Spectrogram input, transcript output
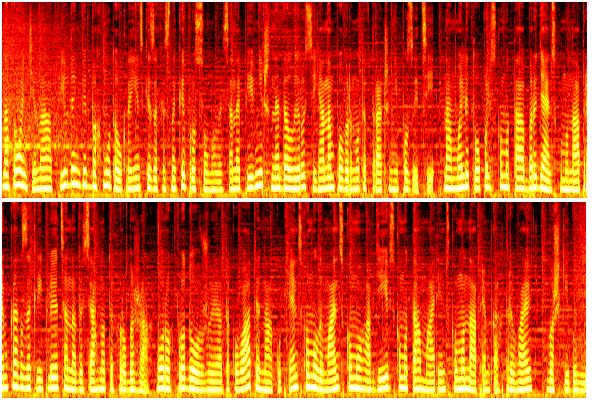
На фронті на південь від Бахмута українські захисники просунулися на північ, не дали росіянам повернути втрачені позиції. На Мелітопольському та Бердянському напрямках закріплюються на досягнутих рубежах. Ворог продовжує атакувати на Куп'янському, Лиманському, Авдіївському та Мар'їнському напрямках. Тривають важкі бої.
